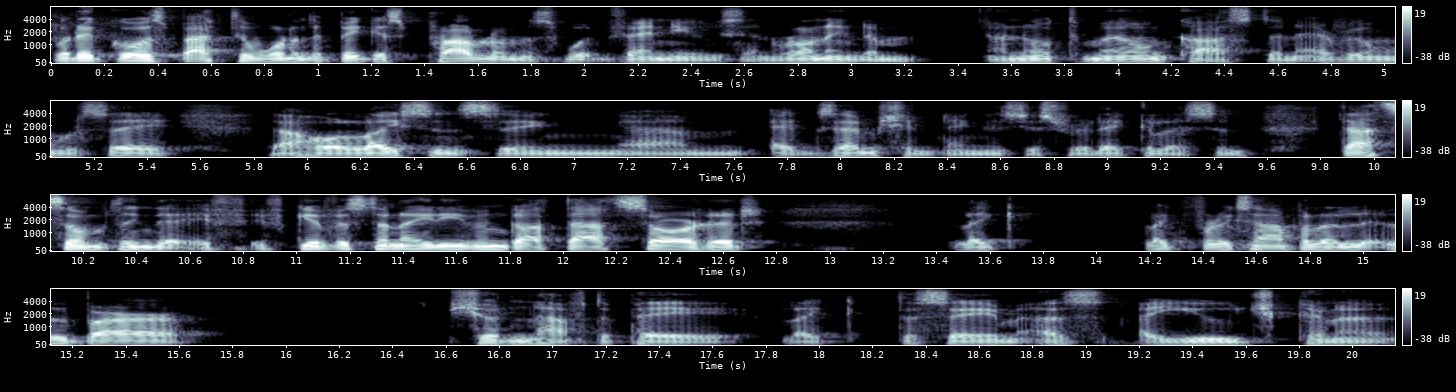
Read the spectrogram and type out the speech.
But it goes back to one of the biggest problems with venues and running them. I know to my own cost, and everyone will say that whole licensing um, exemption thing is just ridiculous, and that's something that if if Give Us the Night even got that sorted, like like for example, a little bar shouldn't have to pay like the same as a huge kind of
